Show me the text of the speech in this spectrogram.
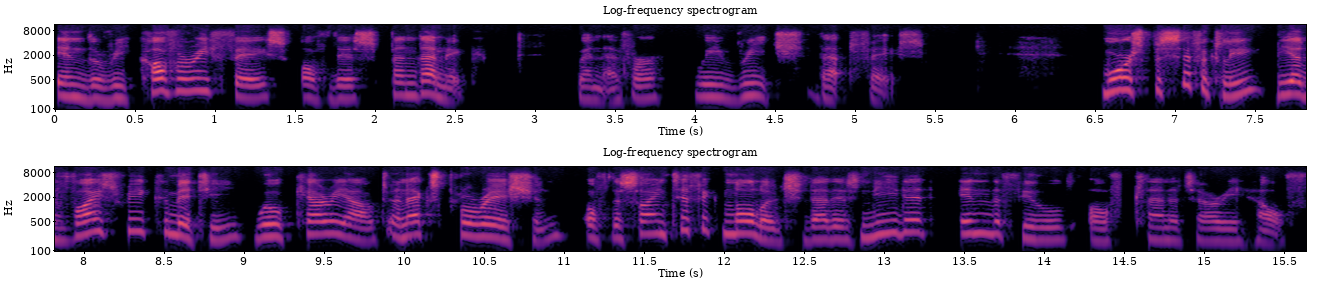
in the recovery phase of this pandemic, whenever we reach that phase. More specifically, the advisory committee will carry out an exploration of the scientific knowledge that is needed in the field of planetary health.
